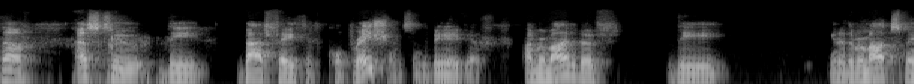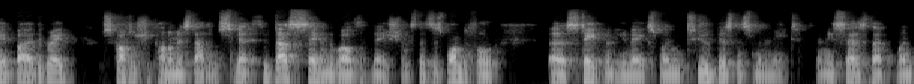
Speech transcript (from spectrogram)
now, as to the bad faith of corporations and the behavior, I'm reminded of the, you know, the remarks made by the great Scottish economist Adam Smith, who does say in The Wealth of Nations, there's this wonderful uh, statement he makes when two businessmen meet. And he says that when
